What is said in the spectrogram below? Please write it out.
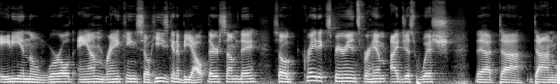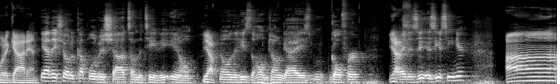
80 in the world AM ranking, so he's going to be out there someday. So great experience for him. I just wish that uh, Don would have got in. Yeah, they showed a couple of his shots on the TV. You know, Yep. knowing that he's the hometown guy, he's golfer. Yeah, Right? Is he, is he a senior? Uh,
